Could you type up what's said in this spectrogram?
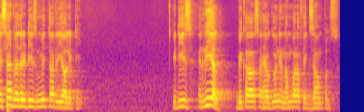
I said whether it is myth or reality. It is real because I have given a number of examples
